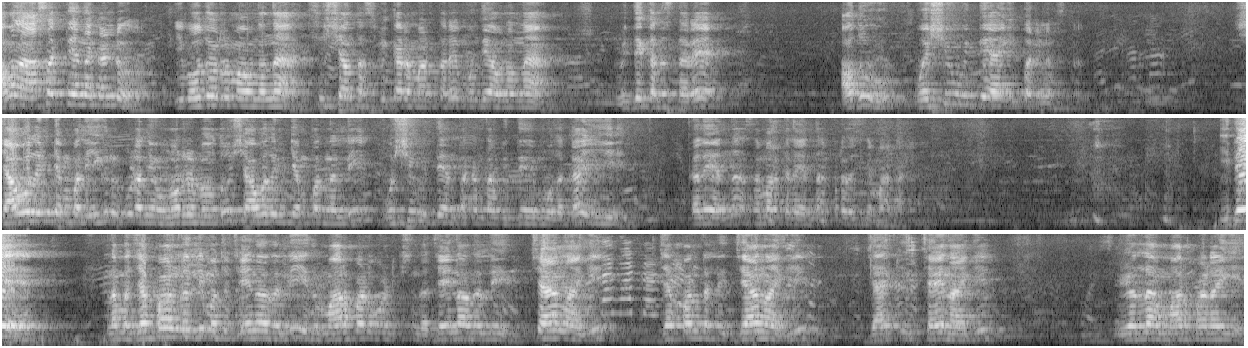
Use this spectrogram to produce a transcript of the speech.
ಅವನ ಆಸಕ್ತಿಯನ್ನು ಕಂಡು ಈ ಬೌದ್ಧ ಧರ್ಮ ಅವನನ್ನು ಶಿಷ್ಯ ಅಂತ ಸ್ವೀಕಾರ ಮಾಡ್ತಾರೆ. ಮುಂದೆ ಅವನನ್ನ ವಿದ್ಯೆ ಕಲಿಸ್ತಾರೆ, ಅದು ವಶು ವಿದ್ಯೆಯಾಗಿ ಪರಿಣಮಿಸ್ತದೆ. ಶಾವಲಿನ್ ಟೆಂಪಲ್ ಈಗಲೂ ಕೂಡ ನೀವು ನೋಡಿರಬಹುದು, ಶಾವಲಿನ್ ಟೆಂಪಲ್ನಲ್ಲಿ ವಶು ವಿದ್ಯೆ ಅಂತಕ್ಕಂಥ ವಿದ್ಯೆಯ ಮೂಲಕ ಈ ಕಲೆಯನ್ನ, ಸಮರ ಕಲೆಯನ್ನು ಪ್ರದರ್ಶನ ಮಾಡ ಇದೇ ನಮ್ಮ ಜಪಾನ್ನಲ್ಲಿ ಮತ್ತು ಚೈನಾದಲ್ಲಿ, ಇದು ಮಾರ್ಪಾಡುಗೊಂಡ ಚೈನಾದಲ್ಲಿ ಚಾನ್ ಆಗಿ, ಜಪಾನ್ದಲ್ಲಿ ಜಾನ್ ಆಗಿ, ಜಾಕಿ ಚೈನ್ ಆಗಿ, ಇವೆಲ್ಲ ಮಾರ್ಪಾಡಾಗಿ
